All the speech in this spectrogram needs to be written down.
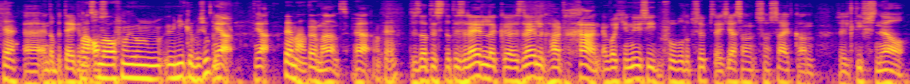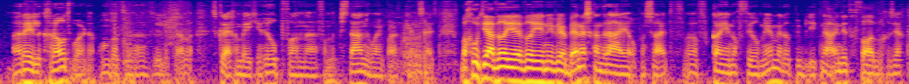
Ja. Eh, en dat betekent Maar dat anderhalf miljoen unieke bezoekers Ja, ja, per maand? per maand. Ja. Oké. Dus dat is, dat is, redelijk, eh, is redelijk hard gegaan. En wat je nu ziet bijvoorbeeld op Substage, ja, zo'n zo'n site kan relatief snel redelijk groot worden. Omdat we natuurlijk, ze krijgen een beetje hulp van, van de bestaande Park sites. Maar goed, ja, wil, je, wil je nu weer banners gaan draaien op een site? Of, of kan je nog veel meer met dat publiek? Nou, in dit geval hebben we gezegd,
